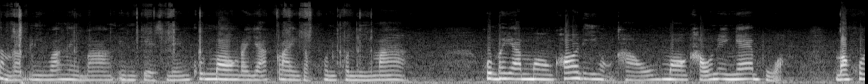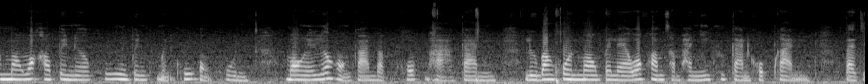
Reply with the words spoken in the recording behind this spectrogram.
สำหรับนี้ว่าไงบ้าง engagement คุณมองระยะไกลกับคนคนนี้มาก คุณพยายามมองข้อดีของเขา มองเขาในแง่บวก บางคนมองว่าเขาเป็นเนื้อคู่เป็นเหมือนคู่ของคุณ มองในเรื่องของการแบบคบหากัน หรือบางคนมองไปแล้วว่าความสัมพันธ์นี้คือการคบกัน แต่จ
